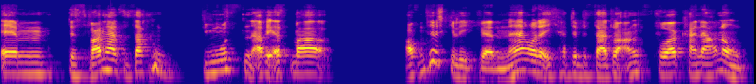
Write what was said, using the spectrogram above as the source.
ähm, das waren halt so Sachen, die mussten auch erstmal auf den Tisch gelegt werden, ne? Oder ich hatte bis dato Angst vor, keine Ahnung,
